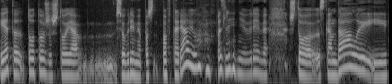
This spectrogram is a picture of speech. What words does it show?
И это то тоже, что я все время повторяю повторяю в последнее время, что скандалы и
